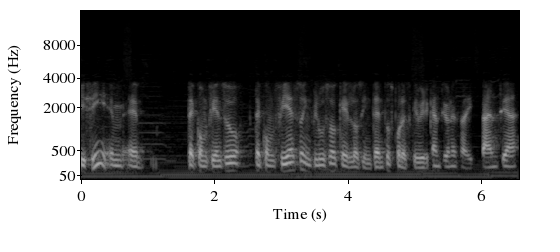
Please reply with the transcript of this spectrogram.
y sí, eh, te confieso, te confieso incluso que los intentos por escribir canciones a distancia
